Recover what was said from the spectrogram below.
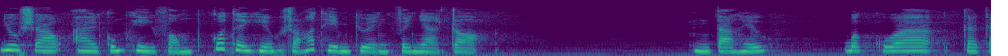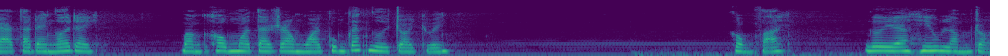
dù sao ai cũng hy vọng có thể hiểu rõ thêm chuyện về nhà trọ. Ừ, ta hiểu, bật qua ca ca ta đang ở đây, bằng không mà ta ra ngoài cùng các ngươi trò chuyện. Không phải, ngươi à, hiểu lầm rồi.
